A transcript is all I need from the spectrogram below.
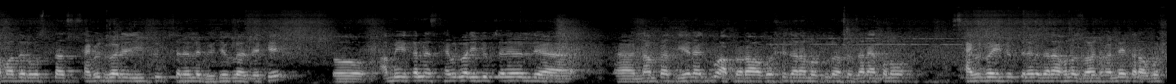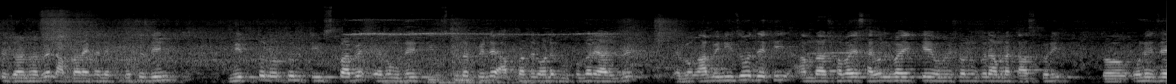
আমাদের ওস্তাদ সাইবুল ভাইয়ের ইউটিউব চ্যানেলে ভিডিওগুলো দেখে। তো আমি এখানে সাইবুল ভাইয়ের ইউটিউব চ্যানেল নামটা দিয়ে রাখব। আপনারা অবশ্যই যারা নতুন আছেন, যারা এখনও সাইবুল ভাই ইউটিউব চ্যানেলে যারা এখনও জয়েন হয়নি, তারা অবশ্যই জয়েন হবেন। আপনারা এখানে প্রতিদিন নিত্য নতুন টিপস পাবেন এবং যেই টিপসগুলো পেলে আপনাদের অনেক উপকারে আসবে। এবং আমি নিজেও দেখি আমরা সবাই সাইবুল ভাইকে অনুসরণ করে আমরা কাজ করি। তো উনি যে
